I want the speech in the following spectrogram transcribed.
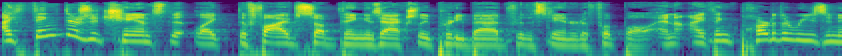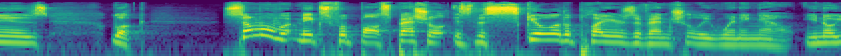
I, think there's a chance that like the five sub thing is actually pretty bad for the standard of football. And I think part of the reason is look, some of what makes football special is the skill of the players eventually winning out. You know,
